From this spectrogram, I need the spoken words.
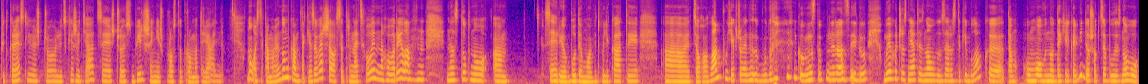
підкреслює, що людське життя це щось більше, ніж просто про матеріальне. Ну, ось така моя думка. Так, я завершила, все 13 хвилин наговорила. Наступну а, серію будемо відволікати а, цього лампу, якщо я не забуду, коли наступний раз зайду. Бо я хочу зняти знову зараз такий блок, е, там умовно декілька відео, щоб це були знову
